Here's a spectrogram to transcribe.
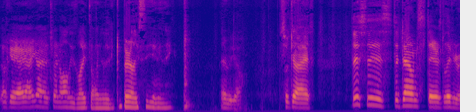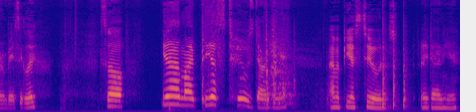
Okay, I, I gotta turn all these lights on because you can barely see anything. There we go. So guys, this is the downstairs living room basically. So, yeah, my PS2 is down here. I have a PS2 and it's right down here.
